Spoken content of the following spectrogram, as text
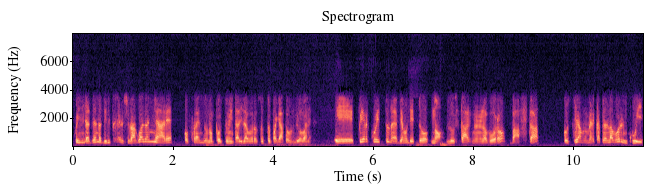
quindi l'azienda addirittura riusciva a guadagnare offrendo un'opportunità di lavoro sottopagato a un giovane. E per questo noi abbiamo detto no, lo stage non è lavoro, basta, costruiamo un mercato del lavoro in cui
